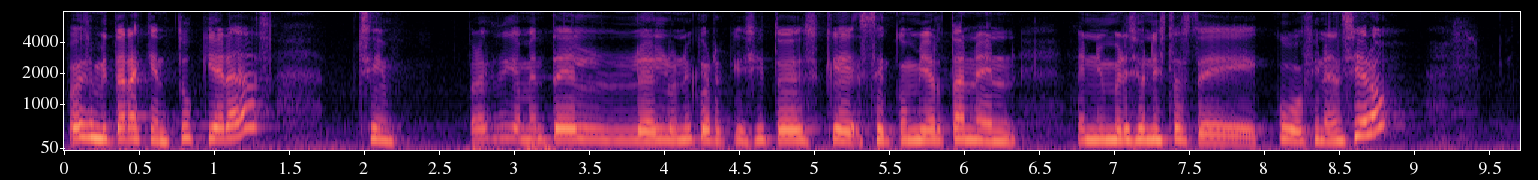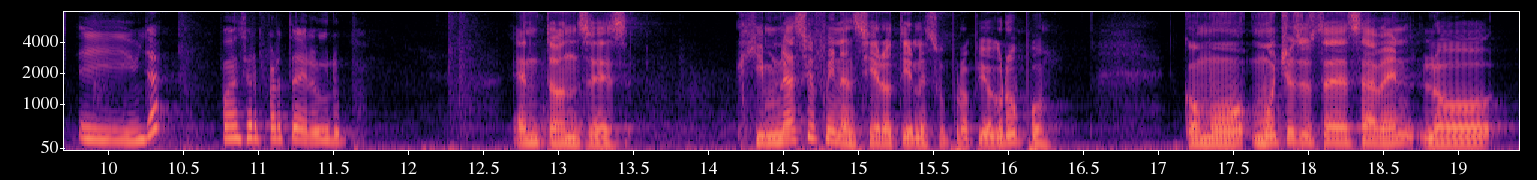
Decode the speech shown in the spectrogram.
Puedes invitar a quien tú quieras. Sí. Prácticamente el, único requisito es que se conviertan en, en inversionistas de cubo financiero y ya, pueden ser parte del grupo. Entonces, Gimnasio Financiero tiene su propio grupo. Como muchos de ustedes saben, lo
